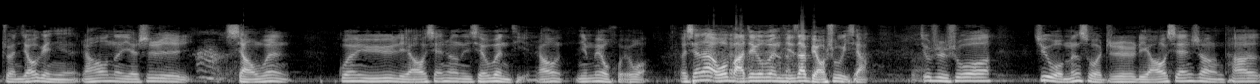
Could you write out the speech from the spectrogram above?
转交给您，然后呢也是想问关于李敖先生的一些问题，然后您没有回我。呃，现在我把这个问题再表述一下，就是说，据我们所知，李敖先生他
